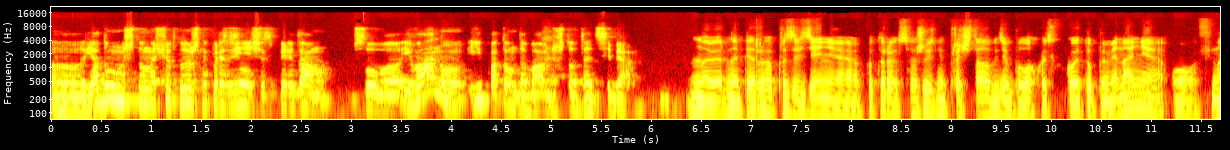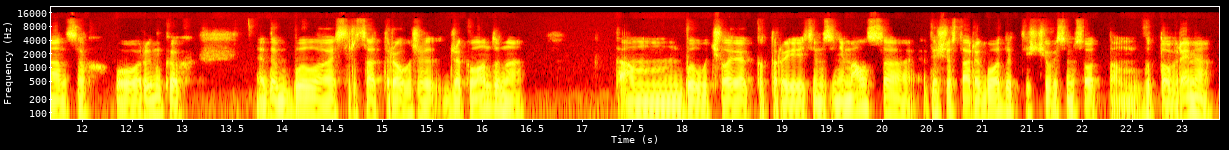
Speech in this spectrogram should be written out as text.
Э, я думаю, что насчет художественных произведений сейчас передам слово Ивану и потом добавлю что-то от себя. Наверное, первое произведение, которое я в своей жизни прочитал, где было хоть какое-то упоминание о финансах, о рынках, это было «Сердца трех Джека Лондона». Там был человек, который этим занимался. Это еще старые годы, 1800, там, в то время –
